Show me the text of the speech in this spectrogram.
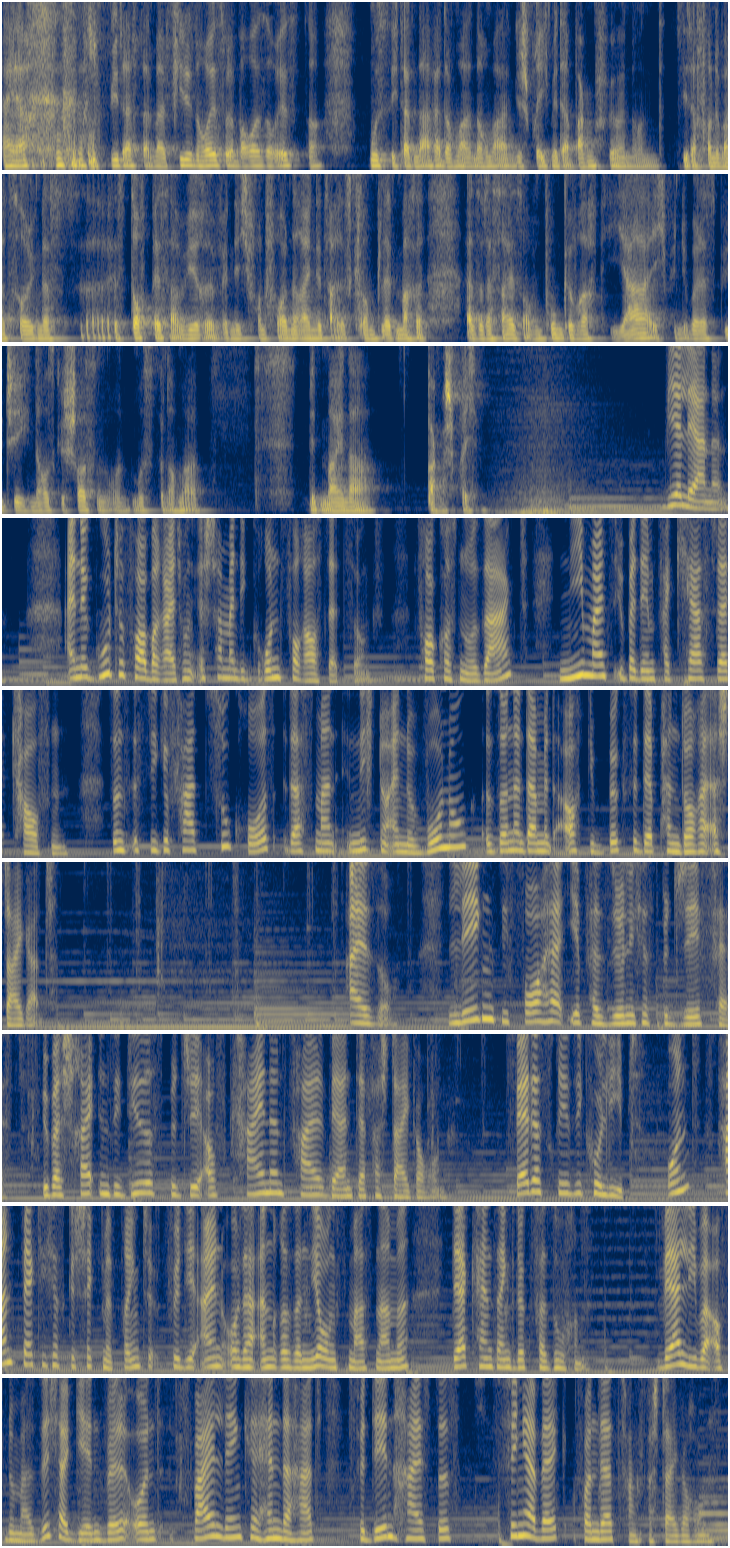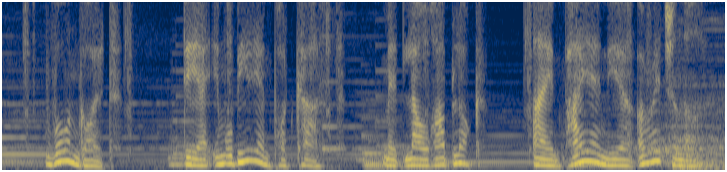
Naja, wie das dann bei vielen Häuselbauern so ist, ne, musste ich dann nachher nochmal noch mal ein Gespräch mit der Bank führen und sie davon überzeugen, dass äh, es doch besser wäre, wenn ich von vornherein jetzt alles komplett mache. Also das heißt auf den Punkt gebracht, ja, ich bin über das Budget hinausgeschossen und musste nochmal mit meiner Bank sprechen. Wir lernen. Eine gute Vorbereitung ist schon mal die Grundvoraussetzung. Frau Kosno sagt, niemals über den Verkehrswert kaufen. Sonst ist die Gefahr zu groß, dass man nicht nur eine Wohnung, sondern damit auch die Büchse der Pandora ersteigert. Also, legen Sie vorher Ihr persönliches Budget fest. Überschreiten Sie dieses Budget auf keinen Fall während der Versteigerung. Wer das Risiko liebt und handwerkliches Geschick mitbringt für die ein oder andere Sanierungsmaßnahme, der kann sein Glück versuchen. Wer lieber auf Nummer sicher gehen will und zwei linke Hände hat, für den heißt es Finger weg von der Zwangsversteigerung. Wohngold, der Immobilienpodcast mit Laura Block. Ein Pioneer Original.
